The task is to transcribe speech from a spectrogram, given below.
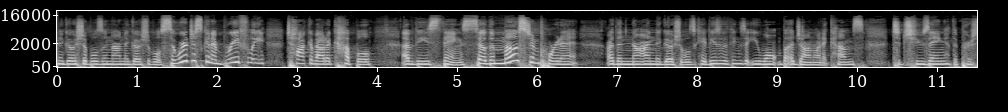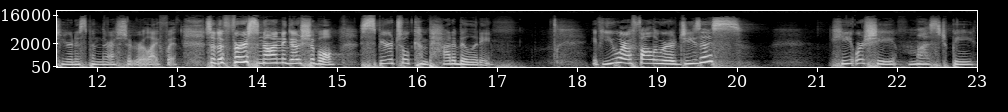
negotiables and non-negotiables. So we're just going to briefly talk about a couple of these things. So the most important are the non negotiables. Okay, these are the things that you won't budge on when it comes to choosing the person you're going to spend the rest of your life with. So, the first non negotiable spiritual compatibility. If you are a follower of Jesus, he or she must be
